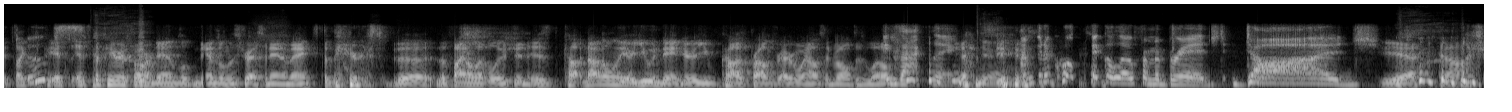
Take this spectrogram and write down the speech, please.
It's like Oops. it's it's the purest form of damsel, damsel in distress in anime. It's the purest the the final evolution is co- not only are you in danger, you cause problems for everyone else involved as well. exactly. Yes, Yeah. yeah. I'm gonna quote Piccolo from Abridged Dodge! Yeah, gosh.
